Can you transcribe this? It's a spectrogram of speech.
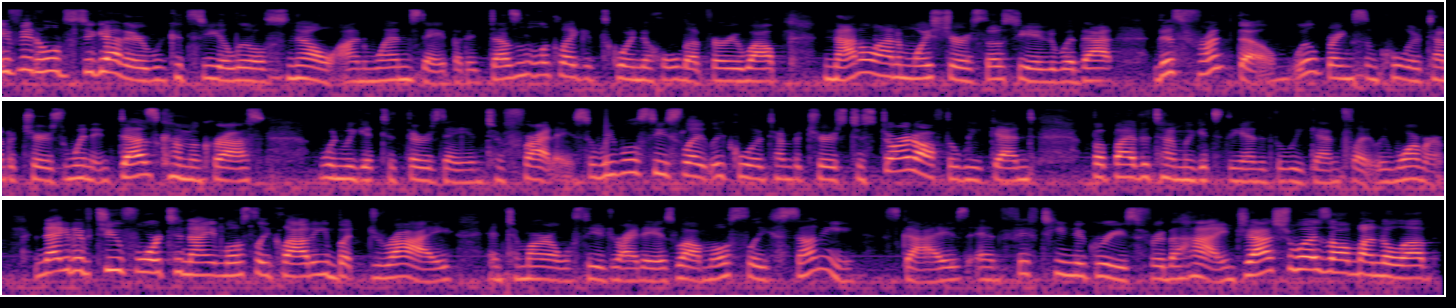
if it holds together, we could see a little snow on Wednesday, but it doesn't look like it's going to hold up very well. Not a lot of moisture associated with that. This front, though, will bring some cooler temperatures when it does come across when we get to Thursday into Friday. So we will see slightly cooler temperatures to start off the weekend, but by the time we get to the end of the weekend, slightly warmer. Negative 2 4 tonight, mostly cloudy but dry, and tomorrow we'll see a dry day as well. Mostly sunny skies and 15 degrees for the high. Joshua is all bundled up.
